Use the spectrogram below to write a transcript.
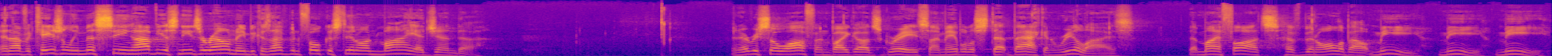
And I've occasionally missed seeing obvious needs around me because I've been focused in on my agenda. And every so often, by God's grace, I'm able to step back and realize that my thoughts have been all about me, me, me.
